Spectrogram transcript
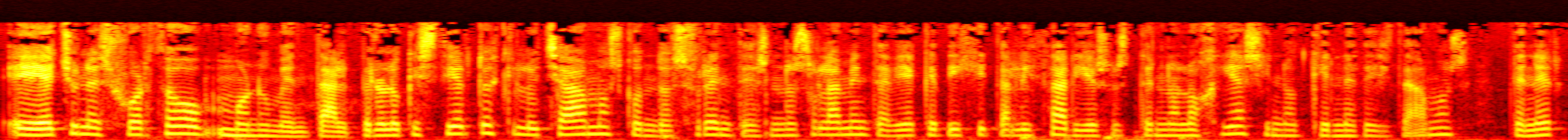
Eh, ha hecho un esfuerzo monumental, pero lo que es cierto es que luchábamos con dos frentes. No solamente había que digitalizar y eso es tecnología, sino que necesitábamos tener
